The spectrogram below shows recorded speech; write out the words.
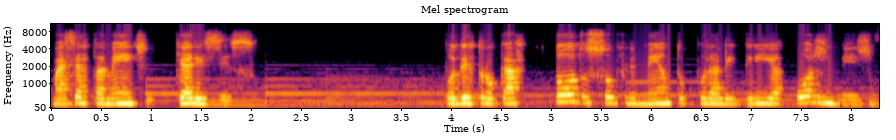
Mas certamente queres isso. Poder trocar todo o sofrimento por alegria hoje mesmo.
